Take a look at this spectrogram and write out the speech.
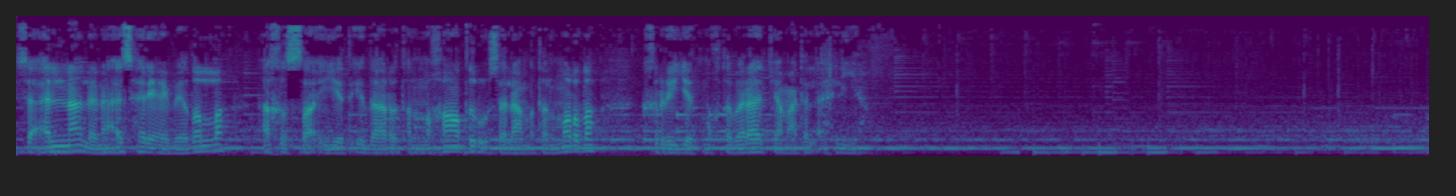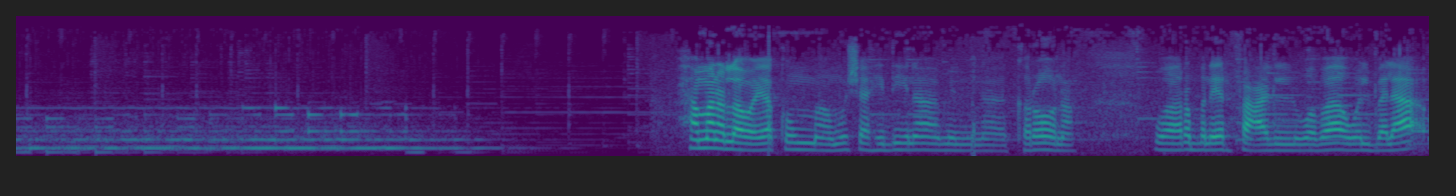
سألنا لنا أزهري عبيد الله أخصائية إدارة المخاطر وسلامة المرضى خريجة مختبرات جامعة الأهلية. حمانا الله وإياكم مشاهدينا من كورونا. وربنا يرفع الوباء والبلاء.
